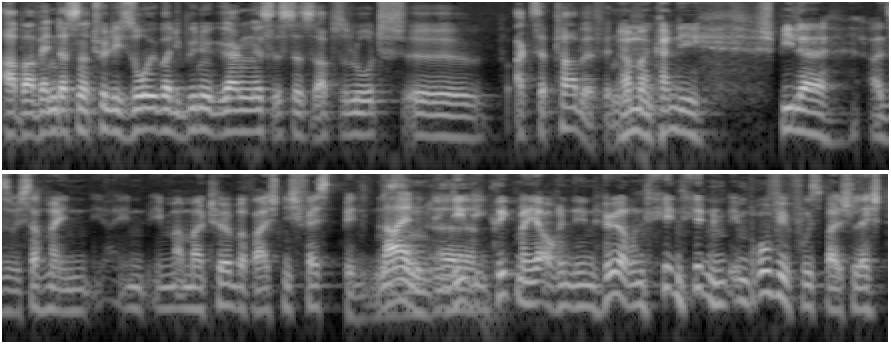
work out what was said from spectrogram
Aber wenn das natürlich so über die Bühne gegangen ist, ist das absolut äh, akzeptabel, finde ich. Ja, man kann die Spieler, also ich sag mal, in, in, im Amateurbereich nicht festbinden. Nein. Also die, die, kriegt man ja auch in den höheren, in, in, im Profifußball schlecht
